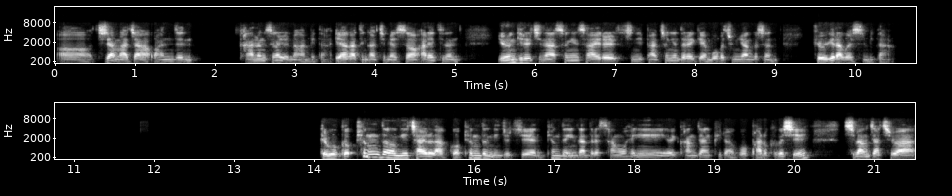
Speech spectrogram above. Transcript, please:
던져지자마자 어, 완전 가능성을 열망합니다. 이와 같은 관점에서 아렌트는 유년기를 지나 성인 사회를 진입한 청년들에게 무엇보다 중요한 것은 교육이라고 했습니다. 결국 그 평등이 자유를 낳고 평등 민주주의엔 평등 인간들의 상호 행위의 강장이 필요하고 바로 그것이 지방자치와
